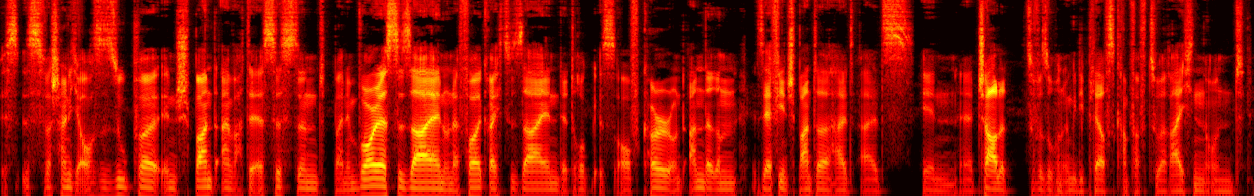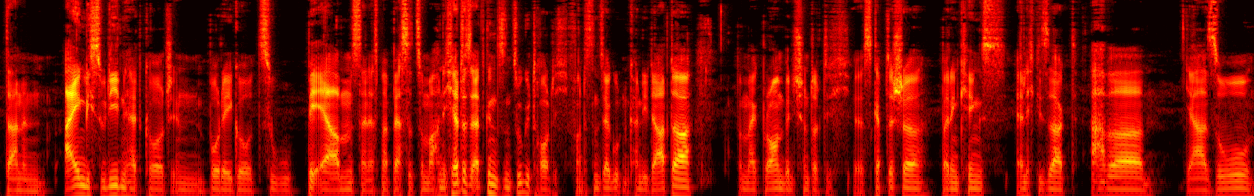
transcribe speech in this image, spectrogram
Es ist wahrscheinlich auch super entspannt, einfach der Assistant bei den Warriors zu sein und erfolgreich zu sein. Der Druck ist auf Kerr und anderen sehr viel entspannter halt als in äh, Charlotte zu versuchen, irgendwie die Playoffs krampfhaft zu erreichen und dann einen eigentlich soliden Headcoach in Borrego zu beerben, es dann erstmal besser zu machen. Ich hätte es Atkinson zugetraut. Ich fand es einen sehr guten Kandidat da. Bei Mike Brown bin ich schon deutlich äh, skeptischer bei den Kings, ehrlich gesagt. Aber ja, so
